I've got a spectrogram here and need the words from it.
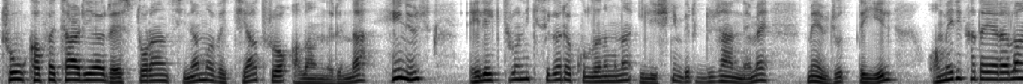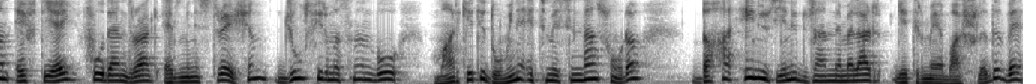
Çoğu kafeterya, restoran, sinema ve tiyatro alanlarında henüz elektronik sigara kullanımına ilişkin bir düzenleme mevcut değil. Amerika'da yer alan FDA, Food and Drug Administration, Juul firmasının bu marketi domine etmesinden sonra daha henüz yeni düzenlemeler getirmeye başladı ve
